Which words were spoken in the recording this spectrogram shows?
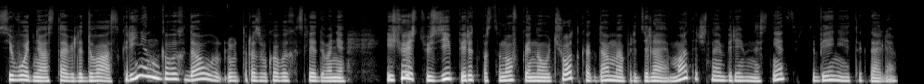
Сегодня оставили два скрининговых да, ультразвуковых исследования. Еще есть УЗИ перед постановкой на учет, когда мы определяем маточная беременность, нет, сердцебиение и так далее.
